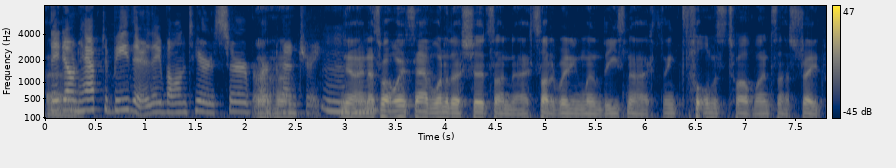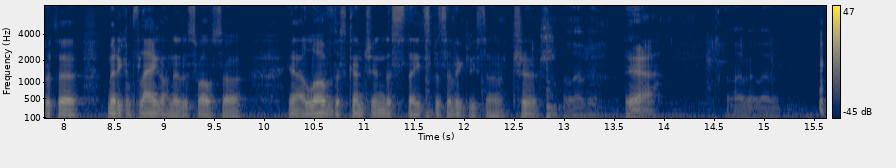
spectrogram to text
They don't um, have to be there. They volunteer to serve our Uh-huh. country. Yeah, and that's why I always have one of those shirts on. I started wearing one of these now, I think, for almost 12 months now straight with a American flag on it as well. So, yeah, I love this country and this state specifically. So, cheers. Love it. Yeah. Love it. Love it.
